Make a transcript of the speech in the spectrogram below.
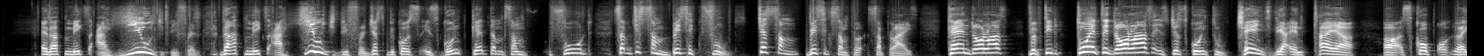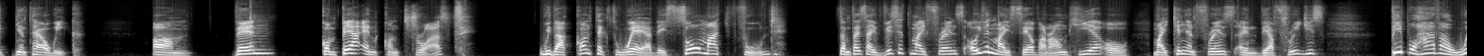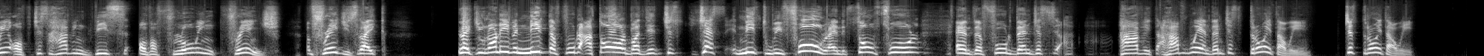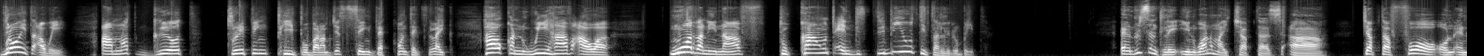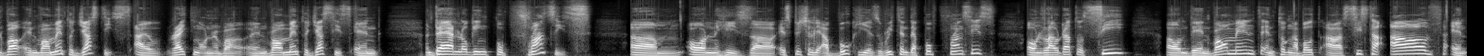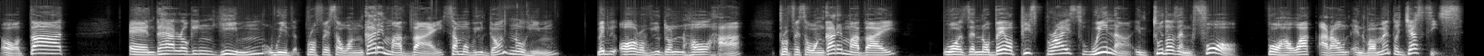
And that makes a huge difference. That makes a huge difference just because it's going to get them some food, some just some basic food, just some basic supp- supplies. $10, $15, $20 is just going to change their entire uh, scope of like the entire week. Um, then compare and contrast with a context where there's so much food. Sometimes I visit my friends or even myself around here or my Kenyan friends and their fridges people have a way of just having this overflowing fringe fridges like like you don't even need the food at all but it just just need to be full and it's so full and the food then just have it halfway and then just throw it away. Just throw it away. Throw it away. I'm not good tripping people but i'm just saying the context. Like how can we have our more than enough to count and distribute it a little bit? And recently in one of my chapters uh chapter four on envir- environmental justice. I'm writing on envir- environmental justice and dialoguing Pope Francis um, on his, uh, especially a book he has written, the Pope Francis, on Laudato Si, on the environment, and talking about our sister Earth and all that, and dialoguing him with Professor Wangari Maathai. Some of you don't know him, maybe all of you don't know her. Professor Wangari Maathai was the Nobel Peace Prize winner in 2004 for her work around environmental justice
